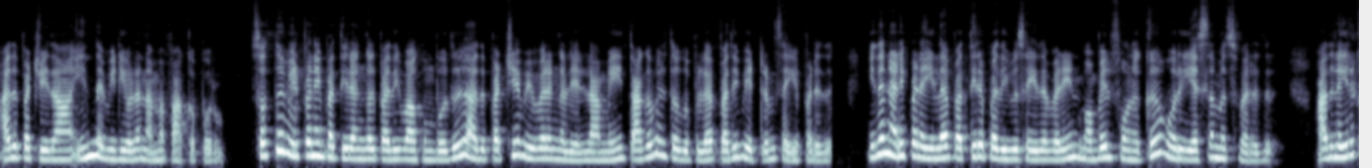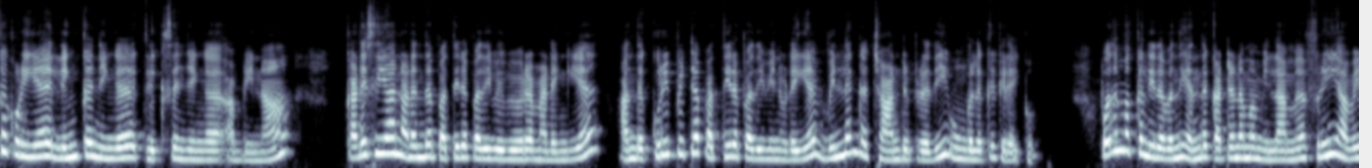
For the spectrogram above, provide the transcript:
அது பற்றி தான் இந்த வீடியோவில் நம்ம பார்க்க போகிறோம் சொத்து விற்பனை பத்திரங்கள் பதிவாகும்போது அது பற்றிய விவரங்கள் எல்லாமே தகவல் தொகுப்புல பதிவேற்றம் செய்யப்படுது. இதன் அடிப்படையில பத்திரப்பதிவு செய்தவரின் மொபைல் ஃபோனுக்கு ஒரு எஸ்எம்எஸ் வருது. அதில் இருக்கக்கூடிய லிங்கை நீங்கள் கிளிக் செஞ்சீங்க அப்படின்னா, கடைசியா நடந்த பத்திரப்பதிவு விவரம் அடங்கிய அந்த குறிப்பிட்ட பத்திரப்பதிவினுடைய வில்லங்கச் சான்று பிரதி உங்களுக்கு கிடைக்கும். பொதுமக்கள் இதை வந்து எந்த கட்டணமும் இல்லாம ஃப்ரீயாவே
